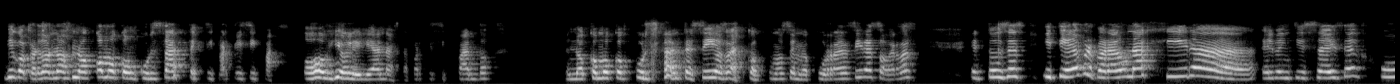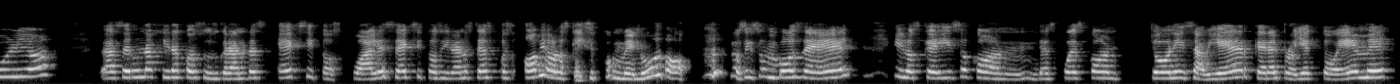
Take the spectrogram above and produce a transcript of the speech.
Digo, perdón, no, no como concursante, si participa. Obvio, Liliana está participando, no como concursante, sí, o sea, ¿cómo se me ocurre decir eso, verdad? Entonces, y tiene preparada una gira el 26 de julio, hacer una gira con sus grandes éxitos. ¿Cuáles éxitos dirán ustedes? Pues obvio, los que hizo con menudo, los hizo en voz de él, y los que hizo con, después con Johnny Xavier, que era el proyecto M,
